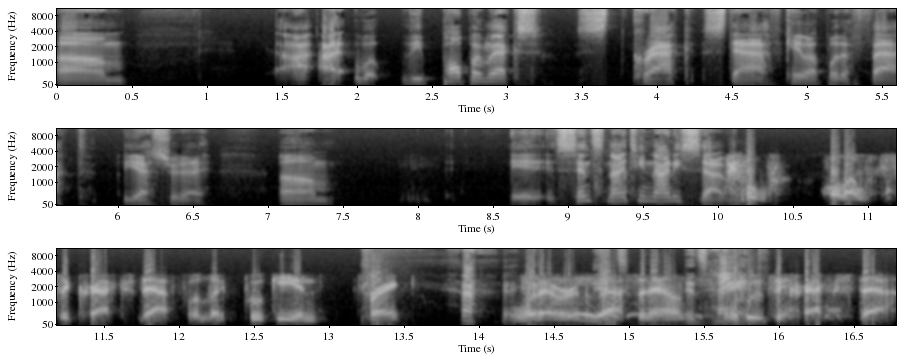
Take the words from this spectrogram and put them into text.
Um, I, I w- the PulpMX crack staff came up with a fact yesterday. Um, it, since 1997, Oh, hold on. What's the crack staff with like Pookie and Frank? Whatever the Basset Hounds? it's Hank. Who's the crack staff?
